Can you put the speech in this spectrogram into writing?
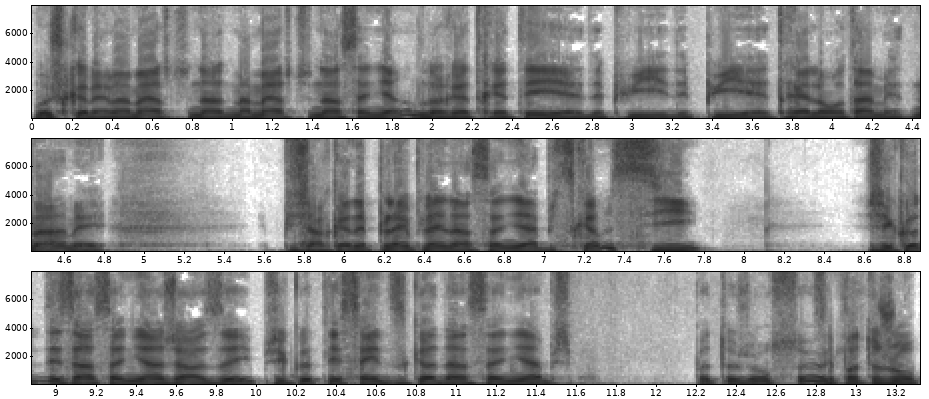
moi, je connais ma mère, c'est une, ma mère, c'est une enseignante, là, retraitée euh, depuis, depuis euh, très longtemps maintenant, mais puis j'en connais plein, plein d'enseignants, puis c'est comme si j'écoute des enseignants jaser, puis j'écoute les syndicats d'enseignants, puis je suis pas toujours sûr. c'est pas toujours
